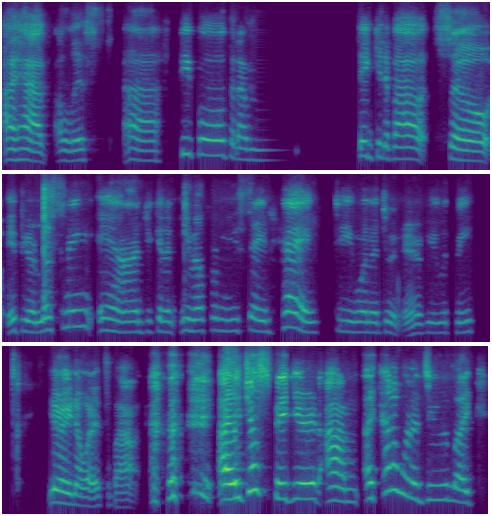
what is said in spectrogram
I have a list of people that I'm thinking about. So if you're listening and you get an email from me saying, "Hey, do you want to do an interview with me?" You already know what it's about. I just figured um, I kind of want to do like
